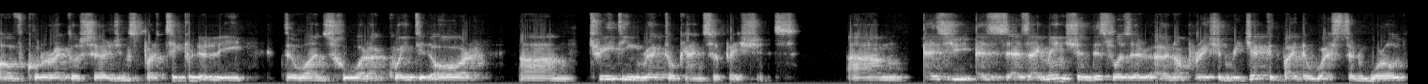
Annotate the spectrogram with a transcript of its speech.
of colorectal surgeons, particularly the ones who are acquainted or um, treating rectal cancer patients. Um, as, you, as, as I mentioned, this was a, an operation rejected by the Western world,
